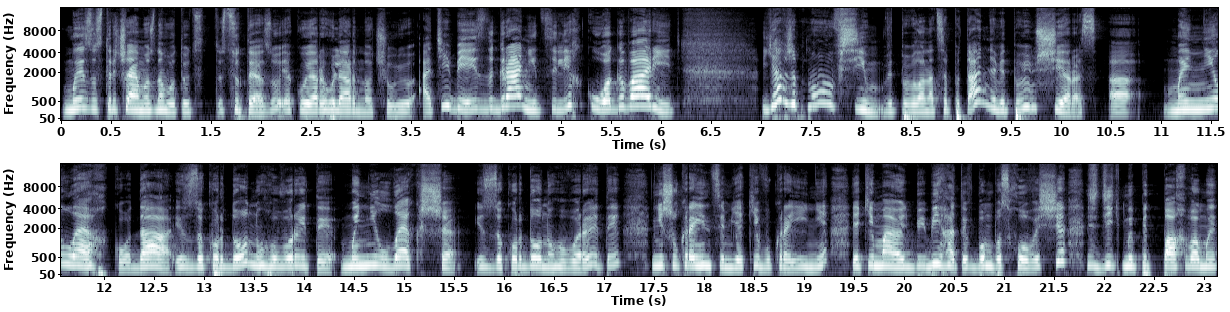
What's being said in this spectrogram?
ми зустрічаємо знову тут цю тезу, яку я регулярно чую, а тебе із-за границі легко говорить. Я вже, по-моєму, всім відповіла на це питання, відповім ще раз. Мені легко, да, із-за кордону говорити, мені легше із-за кордону говорити, ніж українцям, які в Україні, які мають бігати в бомбосховище з дітьми під пахвами,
